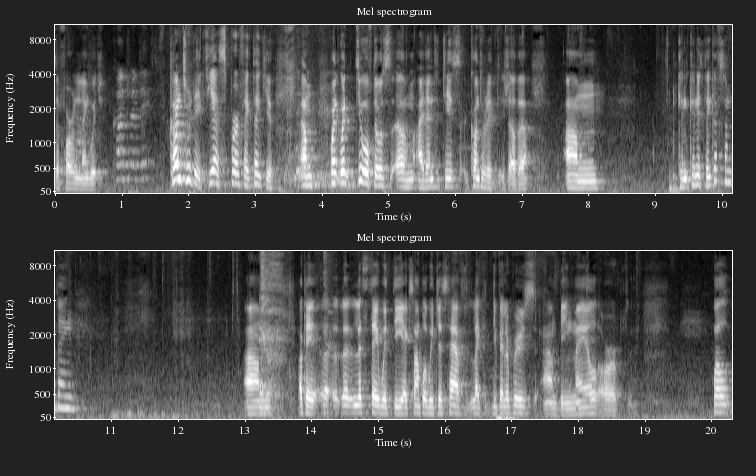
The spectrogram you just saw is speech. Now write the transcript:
a foreign language. Contradict. Contradict, yes, perfect, thank you. Um, when, when, two of those um, identities contradict each other, um, can, can you think of something? Um, okay, uh, let's stay with the example we just have, like developers um, being male or, well,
